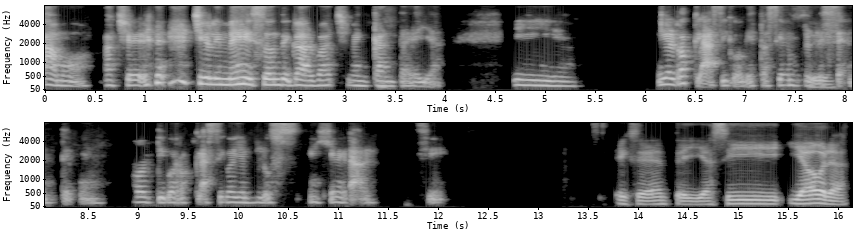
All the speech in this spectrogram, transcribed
Amo a Shirley Mason de Garbage, me encanta ella. Y, y el rock clásico que está siempre presente, el tipo rock clásico y el blues en general. Sí. Excelente. Y así, y ahora,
